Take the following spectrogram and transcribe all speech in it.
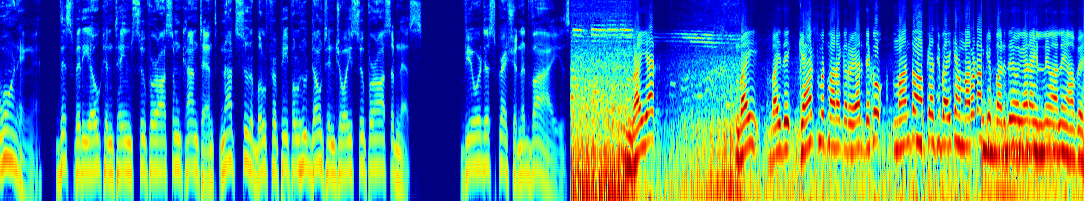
Warning. This video contains super awesome content not suitable for people who don't enjoy super awesomeness. Viewer discretion advised. भाई यार भाई भाई देख गैप्स मत मारा करो यार। देखो मानता हूँ आपके ऐसी बाइक है हमारे के पर्दे वगैरह हिलने वाले हैं यहाँ पे।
